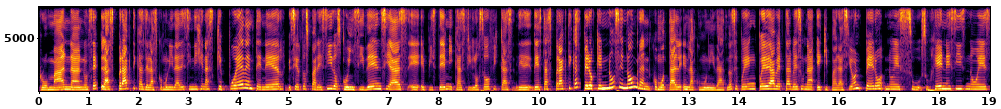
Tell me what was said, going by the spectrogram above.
romana, no sé, las prácticas de las comunidades indígenas que pueden tener ciertos parecidos, coincidencias eh, epistémicas, filosóficas de, de estas prácticas, pero que no se se nombran como tal en la comunidad, ¿no? Se pueden, puede haber tal vez una equiparación, pero no es su, su génesis, no es,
